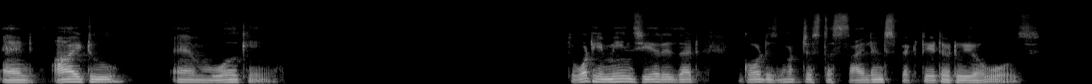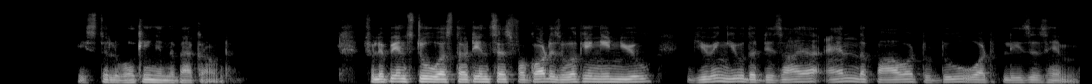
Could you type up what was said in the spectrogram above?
and I too am working. So, what he means here is that God is not just a silent spectator to your woes, He's still working in the background. Philippians 2, verse 13 says, For God is working in you, giving you the desire and the power to do what pleases Him.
